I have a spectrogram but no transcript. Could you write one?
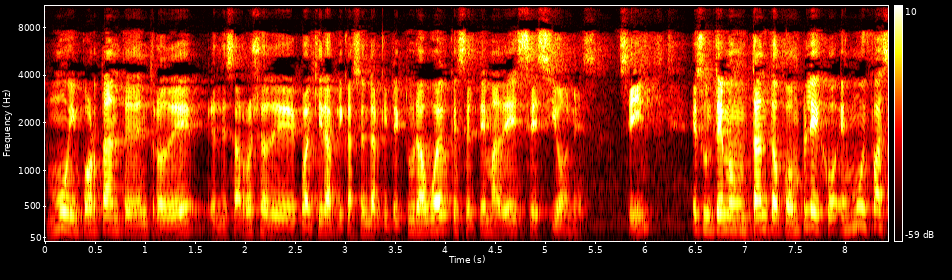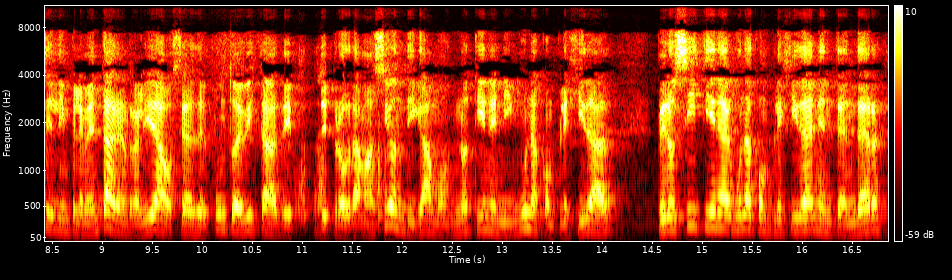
muy importante dentro del desarrollo de cualquier aplicación de arquitectura web, que es el tema de sesiones. ¿sí? Es un tema un tanto complejo, es muy fácil de implementar en realidad, o sea, desde el punto de vista de, programación, digamos, no tiene ninguna complejidad, pero sí tiene alguna complejidad en entender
